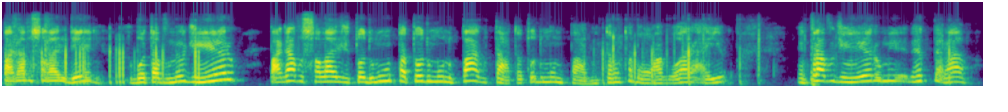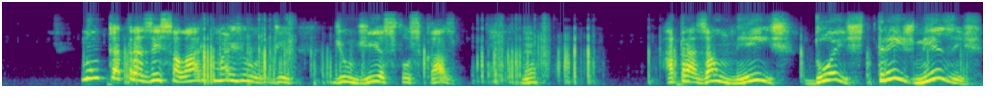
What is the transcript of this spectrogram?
pagava o salário dele. Eu botava o meu dinheiro, pagava o salário de todo mundo. Tá todo mundo pago? Tá, tá todo mundo pago. Então tá bom. Agora aí entrava o dinheiro, me recuperava. Nunca atrasei salário com mais de, de, de um dia, se fosse o caso. Né? Atrasar um mês, dois, três meses,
